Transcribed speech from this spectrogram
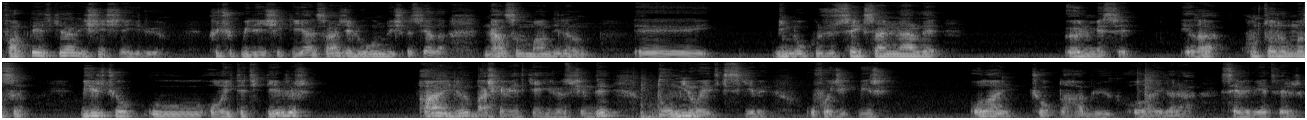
farklı etkiler işin içine giriyor. Küçük bir değişiklik yani sadece logonun değişmesi ya da Nelson Mandela'nın e, 1980'lerde ölmesi ya da kurtarılması birçok olayı tetikleyebilir. Aynı başka bir etkiye giriyoruz şimdi. Domino etkisi gibi ufacık bir olay çok daha büyük olaylara sebebiyet verir.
